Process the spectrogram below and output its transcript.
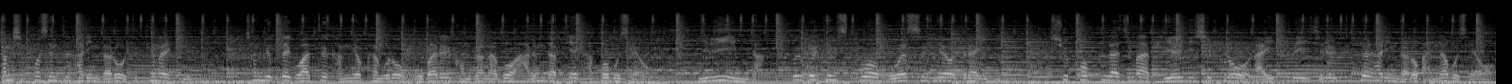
30% 할인가로 득템할 기회. 1600와트 강력함으로 모발을 건강하고 아름답게 가꿔보세요. 1위입니다. 꿀꿀팀 스토어 무아스 헤어 드라이기 슈퍼 플라즈마 BLDC 프로 라이트 베이지를 특별 할인가로 만나보세요.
